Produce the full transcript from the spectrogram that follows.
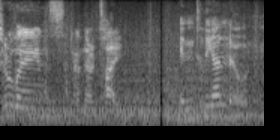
two lanes and they're tight. Into the unknown.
